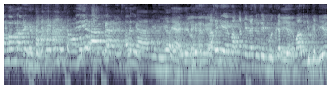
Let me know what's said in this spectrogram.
ngomong lagi. Dia kan bisa ngomong Iya, kan, aku- disebutkan gitu ya. Ya itu ngomongnya. Masa dia makan dia langsung sebutkan Iya. dia malu juga dia.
